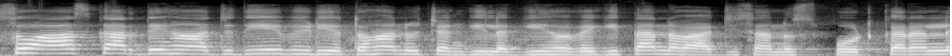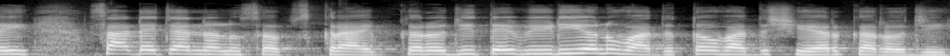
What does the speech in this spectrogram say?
ਸੋ ਆਸ ਕਰਦੇ ਹਾਂ ਅੱਜ ਦੀ ਇਹ ਵੀਡੀਓ ਤੁਹਾਨੂੰ ਚੰਗੀ ਲੱਗੀ ਹੋਵੇਗੀ। ਧੰਨਵਾਦ ਜੀ ਸਾਨੂੰ ਸਪੋਰਟ ਕਰਨ ਲਈ। ਸਾਡੇ ਚੈਨਲ ਨੂੰ ਸਬਸਕ੍ਰਾਈਬ ਕਰੋ ਜੀ ਤੇ ਵੀਡੀਓ ਨੂੰ ਵੱਧ ਤੋਂ ਵੱਧ ਸ਼ੇਅਰ ਕਰੋ ਜੀ।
